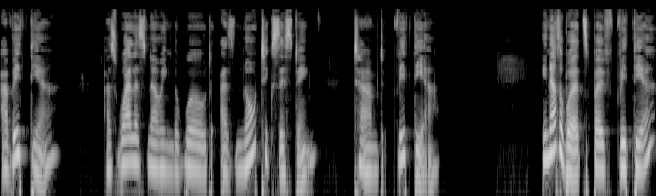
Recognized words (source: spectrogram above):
avidya, as well as knowing the world as not existing, termed vidya. In other words, both vidya,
